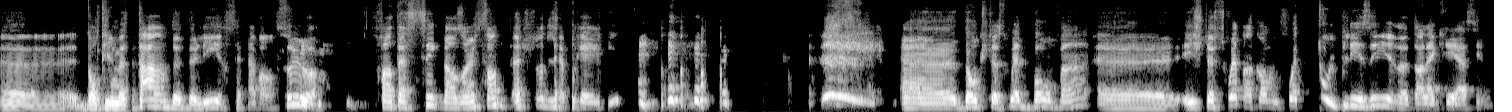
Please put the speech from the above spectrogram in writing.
euh, dont il me tarde de lire cette aventure fantastique dans un centre d'achat de la prairie. Euh, donc, je te souhaite bon vent euh, et je te souhaite encore une fois tout le plaisir dans la création.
